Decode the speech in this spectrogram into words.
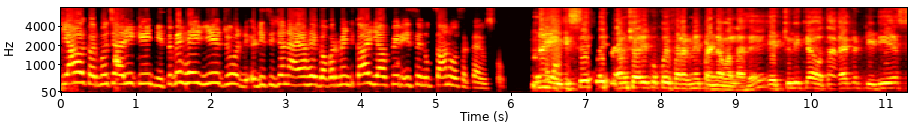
क्या कर्मचारी के हित में है ये जो डिसीज़न आया है गवर्नमेंट का या फिर इससे नुकसान हो सकता है उसको नहीं इससे कोई कर्मचारी को कोई फ़र्क नहीं पड़ने वाला है। एक्चुअली क्या होता है कि टीडीएस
